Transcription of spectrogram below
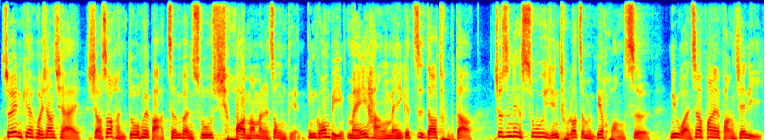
所以你可以回想起来，小时候很多人会把整本书画满满的重点，荧光笔每一行每一个字都要涂到。就是那个书已经涂到整本变黄色，你晚上放在房间里，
